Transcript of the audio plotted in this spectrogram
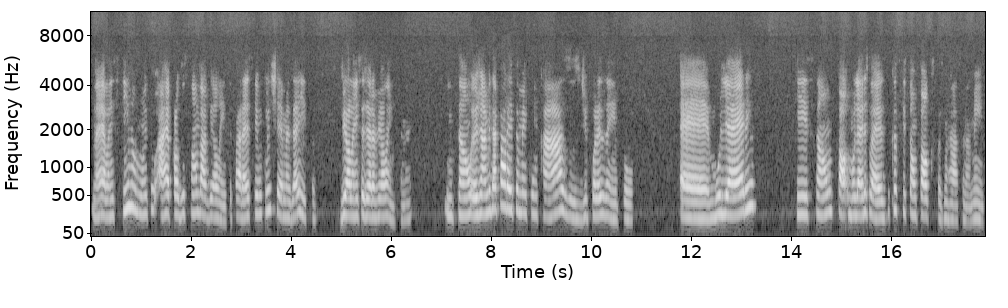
né? Ela ensina muito a reprodução da violência. Parece um clichê, mas é isso. Violência gera violência, né? Então, eu já me deparei também com casos de, por exemplo, é, mulheres que são mulheres lésbicas que são tóxicas no relacionamento,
